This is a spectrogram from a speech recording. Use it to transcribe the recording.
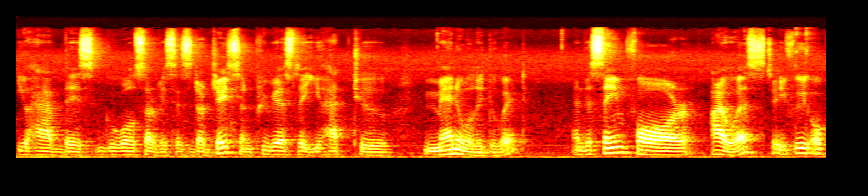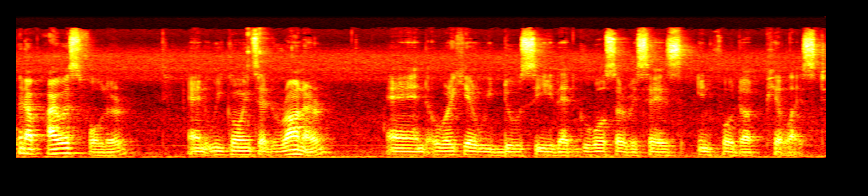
you have this Google services.json previously you had to manually do it. And the same for iOS. So if we open up iOS folder and we go inside runner and over here we do see that Google services info.plist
